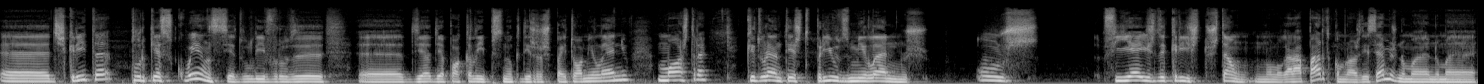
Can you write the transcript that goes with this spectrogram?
uh, descrita, porque a sequência do livro de, uh, de, de, Apocalipse, no que diz respeito ao milénio, mostra que durante este período de mil anos os fiéis de Cristo estão num lugar à parte, como nós dissemos, numa, numa,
